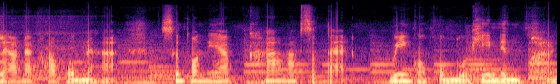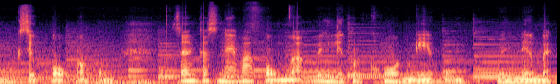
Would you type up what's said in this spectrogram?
แล้วนะครับผมนะฮะ ซึ่งตอนนี้ค่าสแตทวิ่งของผมอยู่ที่ 1,016ครับผม ซึ่งก็แสดงว่าผมว่าวิ่งเร็วโคตรๆนี้ผมวิ่งเร็วแบบ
